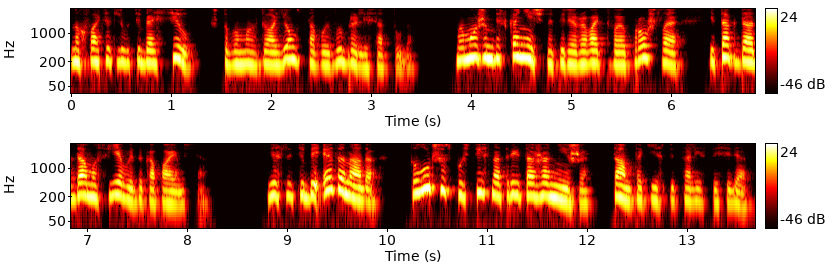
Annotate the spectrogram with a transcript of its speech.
но хватит ли у тебя сил, чтобы мы вдвоем с тобой выбрались оттуда? Мы можем бесконечно перерывать твое прошлое, и так до Адама с Евой докопаемся. Если тебе это надо, то лучше спустись на три этажа ниже, там такие специалисты сидят.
